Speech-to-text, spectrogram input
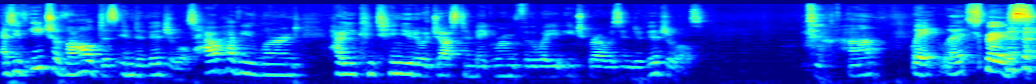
As you've each evolved as individuals, how have you learned how you continue to adjust and make room for the way you each grow as individuals? Huh? Wait, what? Space. living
